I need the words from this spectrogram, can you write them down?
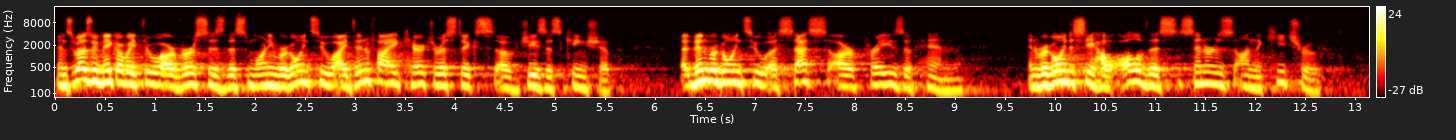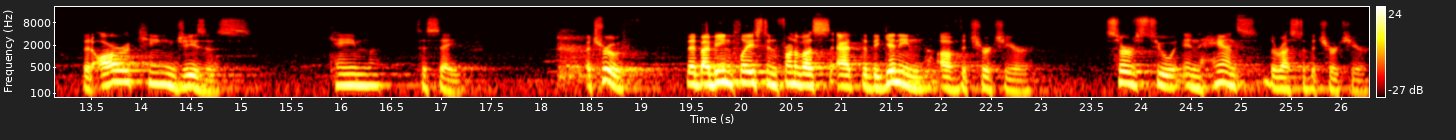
And so, as we make our way through our verses this morning, we're going to identify characteristics of Jesus' kingship. Then we're going to assess our praise of Him. And we're going to see how all of this centers on the key truth that our King Jesus came to save. A truth that by being placed in front of us at the beginning of the church year serves to enhance the rest of the church year,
